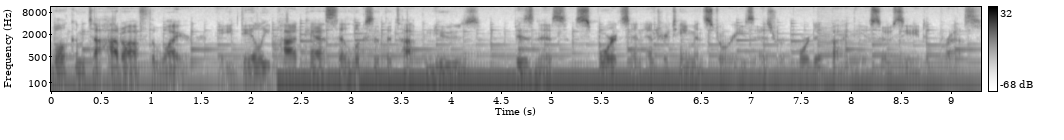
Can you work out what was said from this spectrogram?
Welcome to Hot Off the Wire, a daily podcast that looks at the top news, business, sports, and entertainment stories as reported by the Associated Press.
